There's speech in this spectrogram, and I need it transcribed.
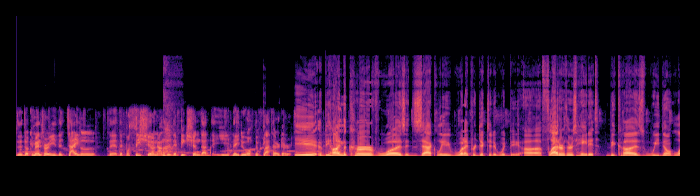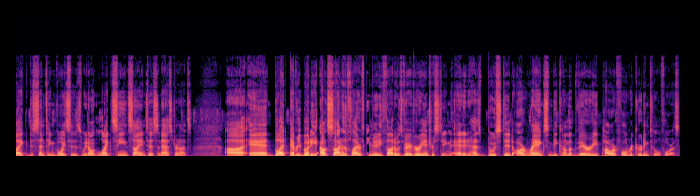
the documentary, the title, the, the position, and the depiction that they, they do of the flat earthers. E- Behind the Curve was exactly what I predicted it would be. Uh, flat earthers hate it because we don't like dissenting voices. We don't like seeing scientists and astronauts. Uh, and but everybody outside of the flat Earth community thought it was very, very interesting, and it has boosted our ranks and become a very powerful recruiting tool for us.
